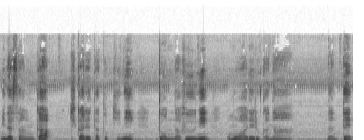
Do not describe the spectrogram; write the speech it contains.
皆さんが聞かれた時にどんな風に思われるかななんて、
